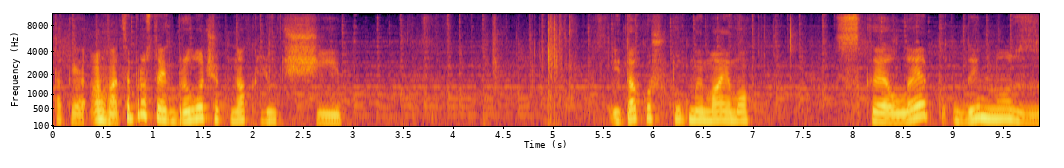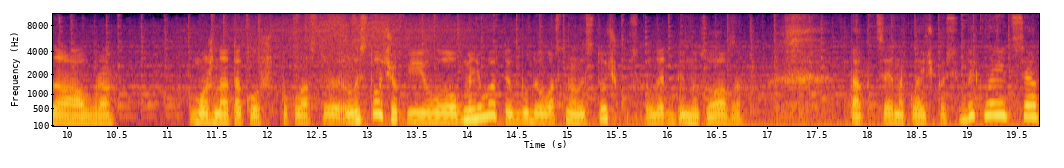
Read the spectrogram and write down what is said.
таке. Ага, це просто як брелочок на ключі. І також тут ми маємо скелет динозавра. Можна також покласти листочок і його обмалювати, буде у вас на листочку скелет динозавра. Так, це наклеєчка сюди клеїться,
